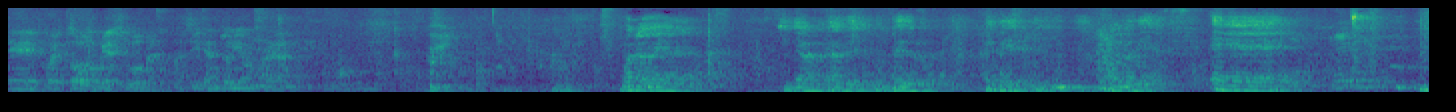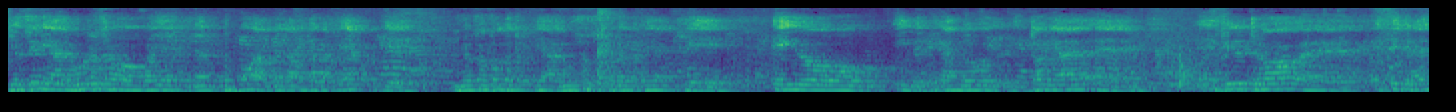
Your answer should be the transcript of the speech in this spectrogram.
eh, pues todo lo que es su obra. Así que Antonio, adelante. Buenos días, señor alcalde, don Pedro. Pepe, buenos días. Eh, yo sé que algunos os vaya a explicar un poco la fotografía, porque no son fotografías al uso, son fotografías que he ido investigando en historia, eh, eh, filtros, eh, etcétera. Es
